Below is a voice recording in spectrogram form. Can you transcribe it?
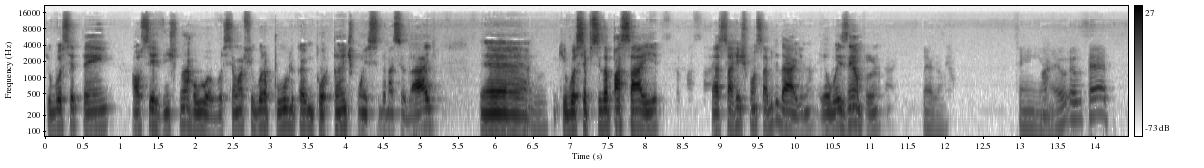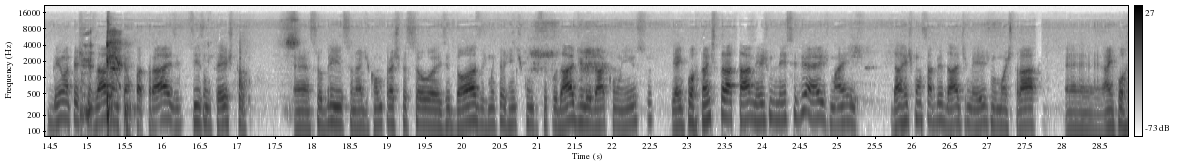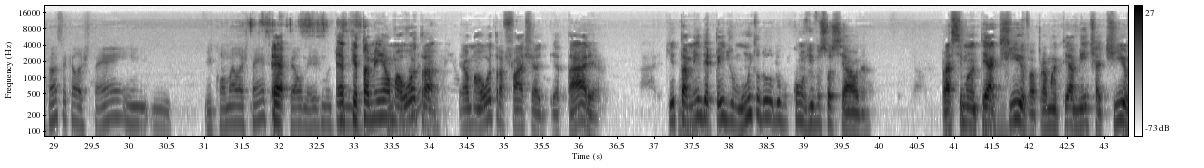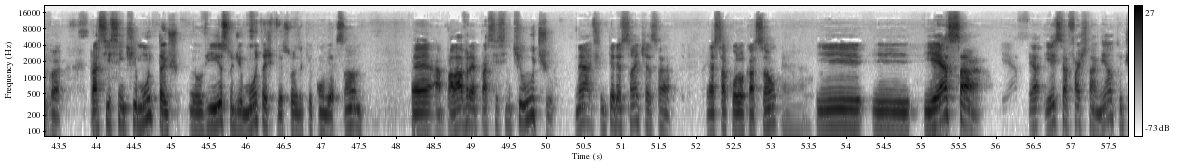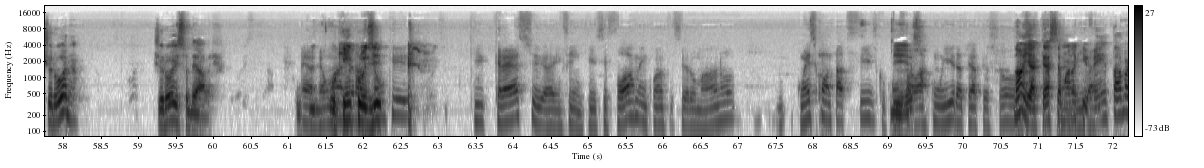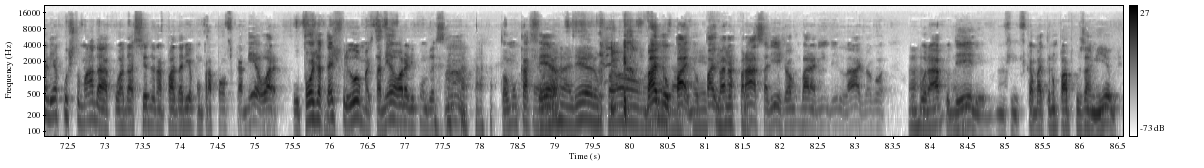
que você tem ao ser visto na rua. Você é uma figura pública importante, conhecida na cidade, é, que você precisa passar aí essa responsabilidade, né? É o exemplo, né? Legal. Sim, é. eu, eu até dei uma pesquisada um tempo atrás e fiz um texto é, sobre isso, né? De como para as pessoas idosas, muita gente com dificuldade de lidar com isso. E é importante tratar mesmo nesse viés, mas dar responsabilidade mesmo, mostrar é, a importância que elas têm e, e, e como elas têm esse é, papel mesmo. De, é porque também é uma outra é uma outra faixa etária que também uhum. depende muito do, do convívio social, né? Para se manter ativa, para manter a mente ativa, para se sentir muitas, eu vi isso de muitas pessoas aqui conversando, é, a palavra é para se sentir útil, né? Acho interessante essa, essa colocação. É. E, e, e, essa, é, esse afastamento tirou, né? Tirou isso delas. O, é, é o que inclusive que, que cresce, é, enfim, que se forma enquanto ser humano com esse contato físico, com Isso. falar com ir até a pessoa. Não, e até semana é, que vem estava ali acostumado a acordar cedo na padaria, comprar pão, ficar meia hora. O pão já até esfriou, mas está meia hora ali conversando, toma um café. É, jornaleiro, pão. vai meu pai, meu pai vai na praça ali, joga um baralhinho dele lá, joga o uhum, buraco uhum. dele, enfim, fica batendo um papo com os amigos.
